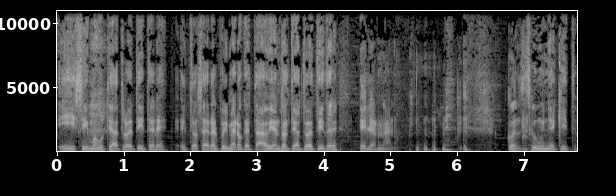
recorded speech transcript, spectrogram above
y hicimos un teatro de títeres. Entonces era el primero que estaba viendo el teatro de títeres, el hermano, con su muñequito.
